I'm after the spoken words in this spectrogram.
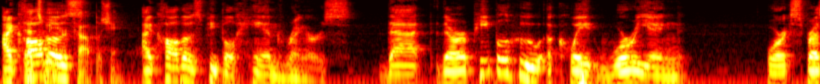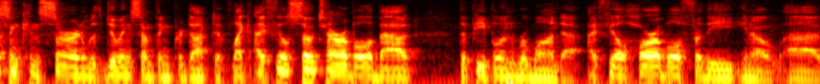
I call That's what those you're accomplishing. I call those people hand wringers. That there are people who equate worrying or expressing concern with doing something productive. Like I feel so terrible about the people in Rwanda. I feel horrible for the you know uh,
